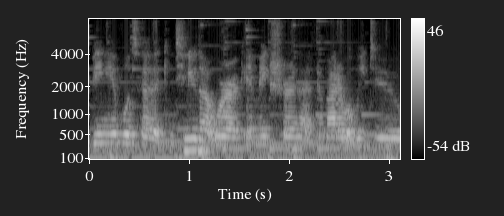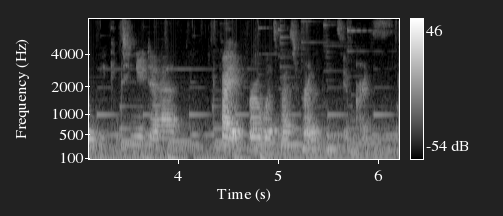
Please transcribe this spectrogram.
being able to continue that work and make sure that no matter what we do, we continue to fight for what's best for the consumers.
